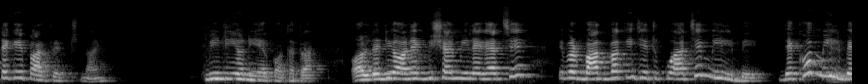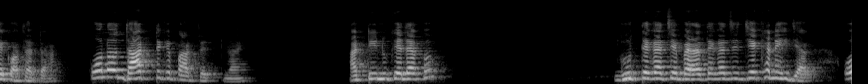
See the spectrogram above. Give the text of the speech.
থেকেই পারফেক্ট নয়। মিলিও নিয়ে কথাটা। অলরেডি অনেক বিষয় মিলে গেছে, এবার বাদ বাকি যেটুকু আছে মিলবে। দেখো মিলবে কথাটা। কোনো ধার থেকে পারফেক্ট নয়। আর টিনুকে দেখো। ঘুরতে গেছে, বেড়াতে গেছে, যেখানেই যাক। ও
